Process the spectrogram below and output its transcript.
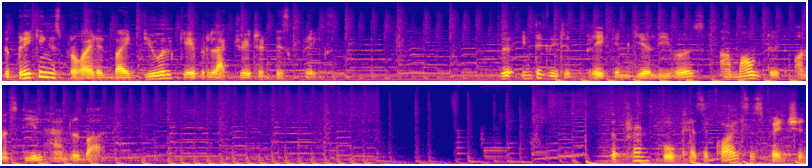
The braking is provided by dual cable actuated disc brakes. The integrated brake and gear levers are mounted on a steel handlebar. The front fork has a coil suspension.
